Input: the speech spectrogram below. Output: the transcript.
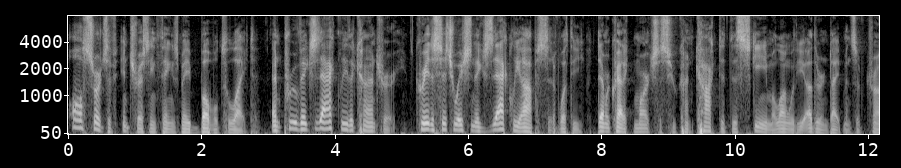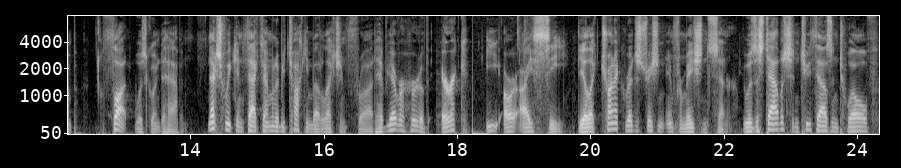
all sorts of interesting things may bubble to light and prove exactly the contrary. Create a situation exactly opposite of what the Democratic Marxists who concocted this scheme, along with the other indictments of Trump, thought was going to happen. Next week, in fact, I'm going to be talking about election fraud. Have you ever heard of ERIC? E R I C the Electronic Registration Information Center. It was established in 2012.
